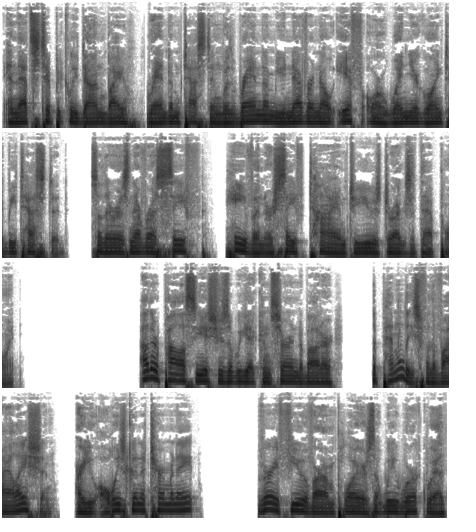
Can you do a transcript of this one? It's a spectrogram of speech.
And that's typically done by random testing. With random, you never know if or when you're going to be tested. So there is never a safe haven or safe time to use drugs at that point. Other policy issues that we get concerned about are the penalties for the violation. Are you always going to terminate? Very few of our employers that we work with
